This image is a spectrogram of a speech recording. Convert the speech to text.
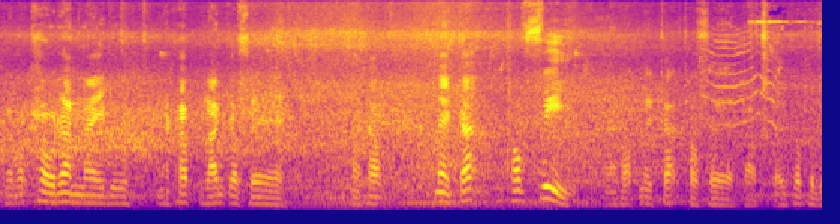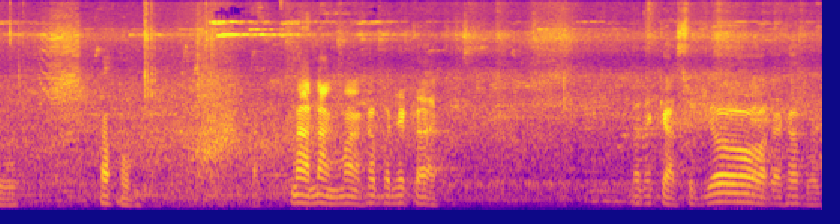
เรามาเข้าด้านในดูนะครับ ร้านกาแฟนะครับแม่กะคอฟฟี่นะครับแม่กะกาแฟครับไปเข้าไปดูครับผมน่านั่งมากครับบรรยากาศ บรรยากาศสุดยอดนะครับผม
